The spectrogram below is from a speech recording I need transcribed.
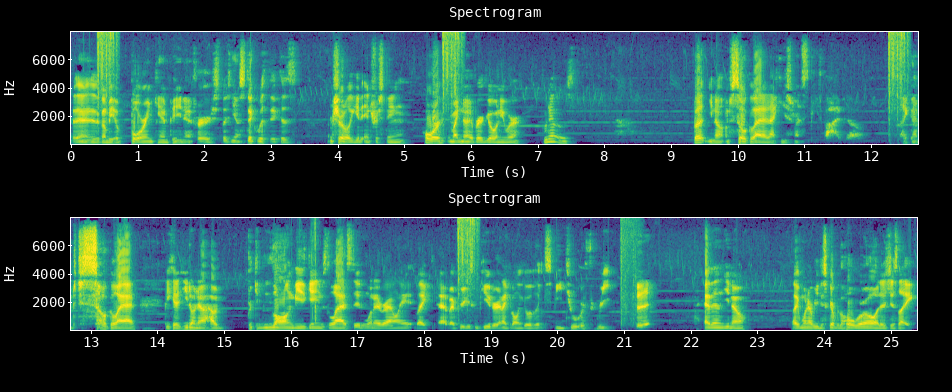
And it's gonna be a boring campaign at first, but you know, stick with it because I'm sure it'll get interesting. Or it might never go anywhere. Who knows? But, you know, I'm so glad that I can just run Speed 5, though. Like, I'm just so glad. Because you don't know how freaking long these games lasted whenever I only, like, at my previous computer, and I could only go, to, like, Speed 2 or 3. And then, you know, like, whenever you discover the whole world, it's just, like,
